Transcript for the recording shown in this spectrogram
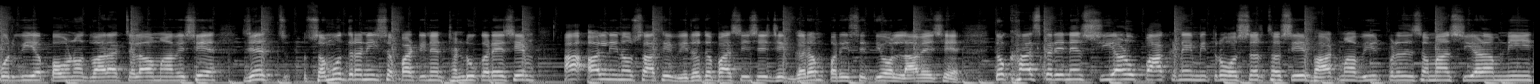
પૂર્વીય પવનો દ્વારા ચલાવવામાં આવે છે. જે સમુદ્રની સપાટીને ઠંડુ કરે છે, આ અલનીનો સાથે વિરોધભાસી છે, જે ગરમ પરિસ્થિતિઓ લાવે છે. તો ખાસ કરીને શિયાળુ પાકને મિત્રો અસર થશે. ભારતમાં વિવિધ પ્રદેશોમાં શિયાળાની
